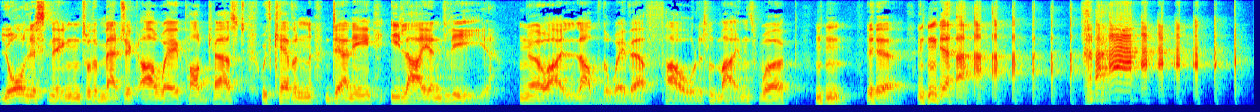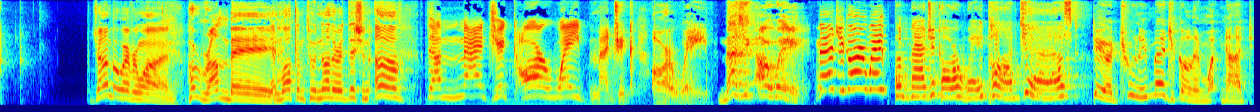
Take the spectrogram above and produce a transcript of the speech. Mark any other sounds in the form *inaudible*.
You're listening to the Magic Our Way podcast with Kevin, Danny, Eli, and Lee. Oh, I love the way their foul little minds work. *laughs* yeah. *laughs* Jumbo, everyone, Harambe! and welcome to another edition of The Magic Our Way. Magic Our Way. Magic Our Way. Magic Our Way. The Magic Our Way podcast. They are truly magical and whatnot.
